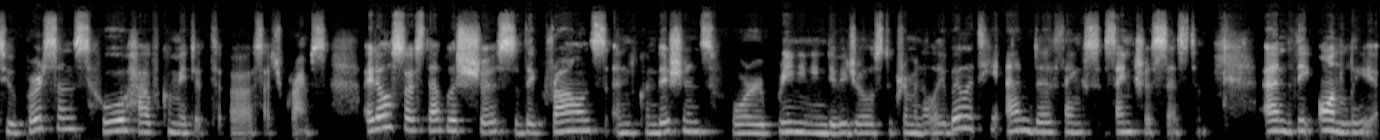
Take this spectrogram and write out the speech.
to persons who have committed uh, such crimes. It also establishes the grounds and conditions for bringing individuals to criminal liability and the thanks sanctions system and the only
